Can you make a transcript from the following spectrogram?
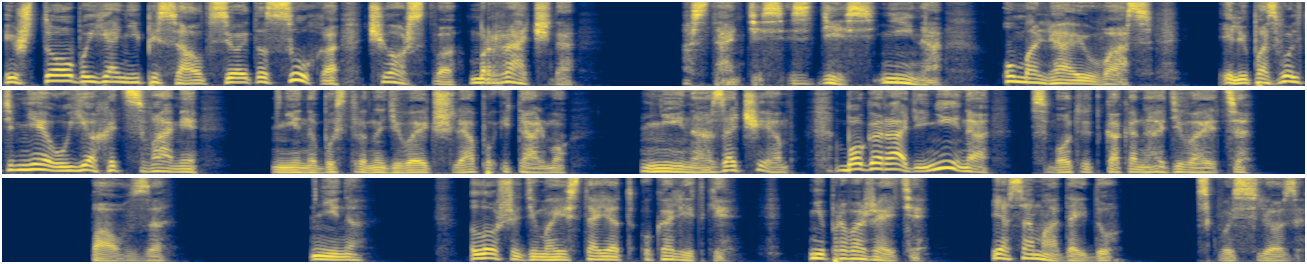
и что бы я ни писал, все это сухо, черство, мрачно. Останьтесь здесь, Нина, умоляю вас, или позвольте мне уехать с вами». Нина быстро надевает шляпу и тальму. «Нина, зачем? Бога ради, Нина!» Смотрит, как она одевается. Пауза. «Нина, лошади мои стоят у калитки. Не провожайте. Я сама дойду» сквозь слезы.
